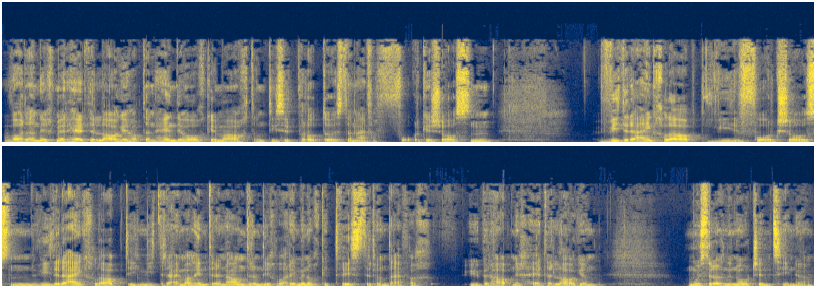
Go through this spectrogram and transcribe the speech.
war dann nicht mehr Herr der Lage, habe dann Hände hochgemacht und dieser Proto ist dann einfach vorgeschossen, wieder einklappt, wieder vorgeschossen, wieder einklappt, irgendwie dreimal hintereinander und ich war immer noch getwistet und einfach überhaupt nicht Herr der Lage. Und musste an den Notgym ziehen, ja.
